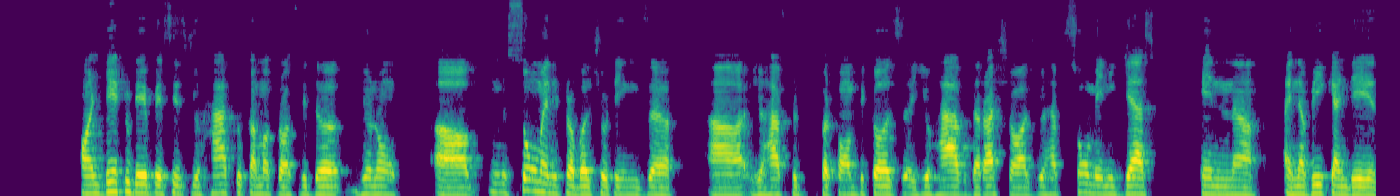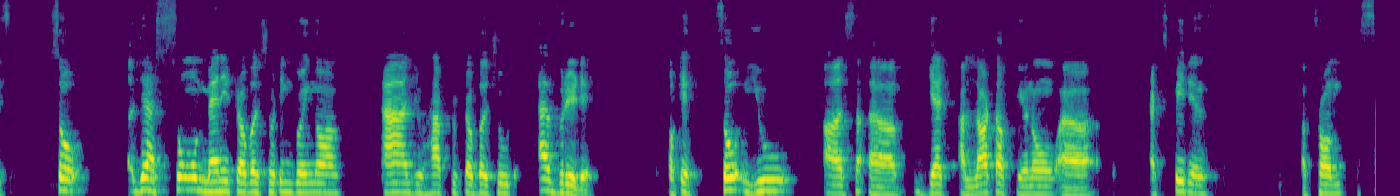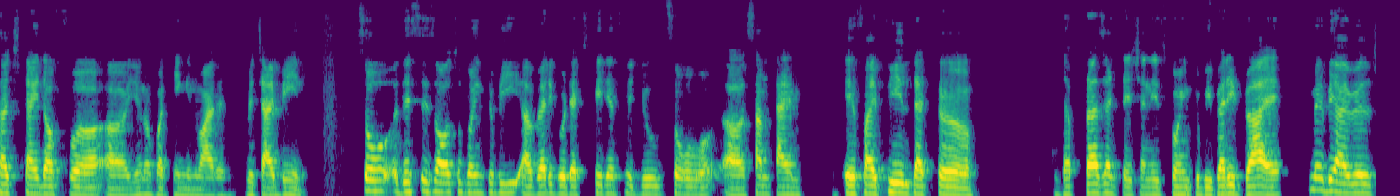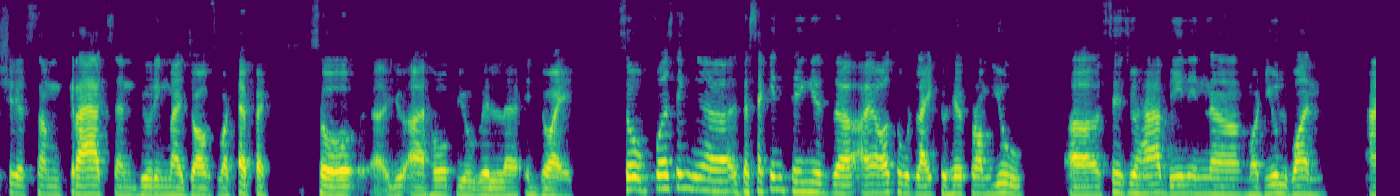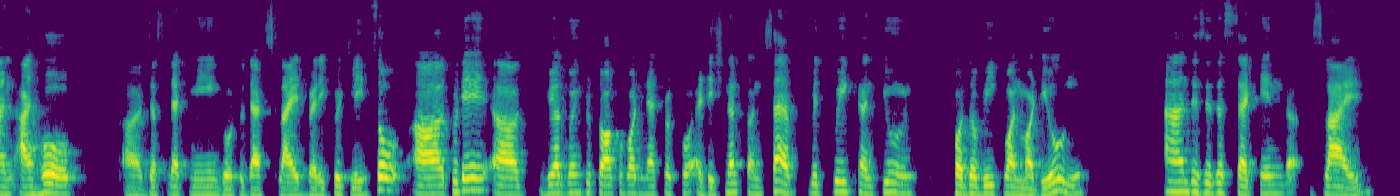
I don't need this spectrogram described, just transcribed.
On day-to-day -day basis, you have to come across with the you know uh, so many troubleshootings, uh, you have to perform because you have the rush hours, you have so many guests in, uh, in a weekend days. So there are so many troubleshooting going on and you have to troubleshoot every day. Okay, so you uh, uh get a lot of, you know, uh, experience from such kind of, uh, you know, working environment, which I've been. So this is also going to be a very good experience with you. So sometime if I feel that uh, the presentation is going to be very dry, maybe I will share some cracks and during my jobs what happened. So uh, you, I hope you will uh, enjoy it. So first thing, uh, the second thing is uh, I also would like to hear from you uh, since you have been in module one and I hope just let me go to that slide very quickly. So today we are going to talk about network for additional concepts with tweak and tune for the week one module. And this is the second slide.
